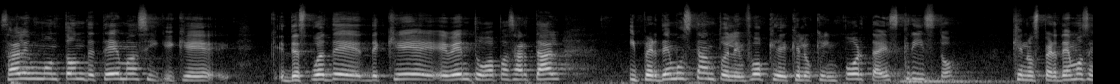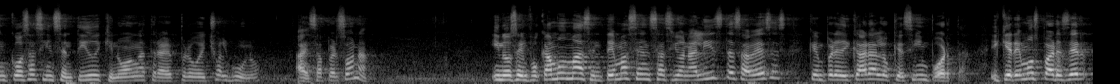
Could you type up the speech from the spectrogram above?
Salen un montón de temas y, que después de, qué evento va a pasar tal, y perdemos tanto el enfoque de que lo que importa es Cristo, que nos perdemos en cosas sin sentido y que no van a traer provecho alguno a esa persona. Y nos enfocamos más en temas sensacionalistas a veces que en predicar a lo que sí importa. Y queremos parecer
